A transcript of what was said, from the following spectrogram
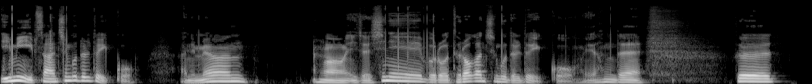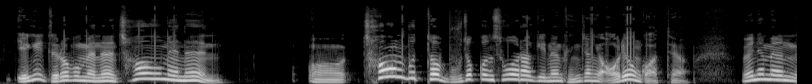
이미 입사한 친구들도 있고, 아니면, 어, 이제 신입으로 들어간 친구들도 있고, 예, 한데, 그, 얘기 들어보면은 처음에는, 어, 처음부터 무조건 수월하기는 굉장히 어려운 것 같아요. 왜냐면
